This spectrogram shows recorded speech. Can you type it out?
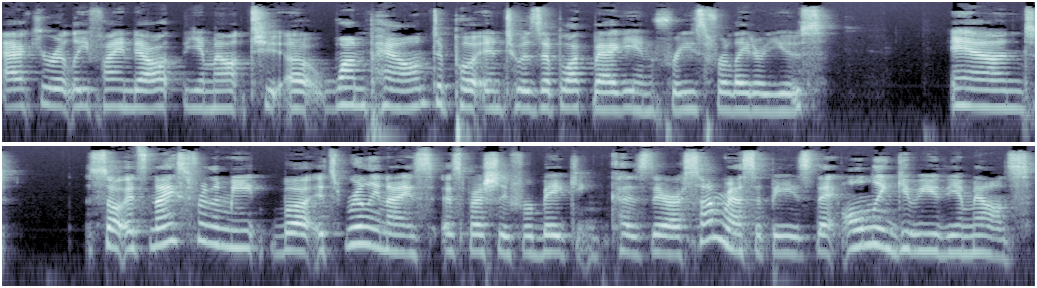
accurately find out the amount to uh, one pound to put into a Ziploc baggie and freeze for later use. And so it's nice for the meat, but it's really nice, especially for baking, because there are some recipes that only give you the amounts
